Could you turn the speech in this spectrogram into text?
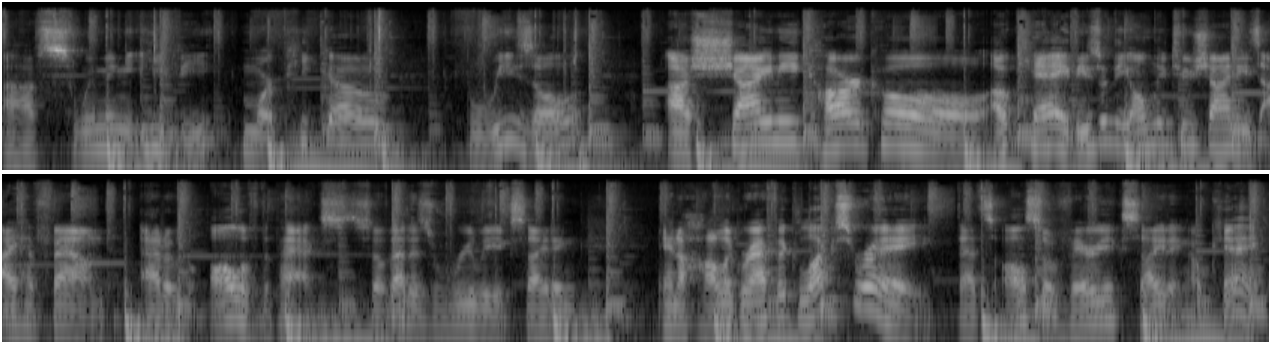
uh, Swimming Eevee, Morpeko, Weasel, a shiny Carkol. Okay, these are the only two shinies I have found out of all of the packs, so that is really exciting. And a holographic Luxray. That's also very exciting. Okay,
